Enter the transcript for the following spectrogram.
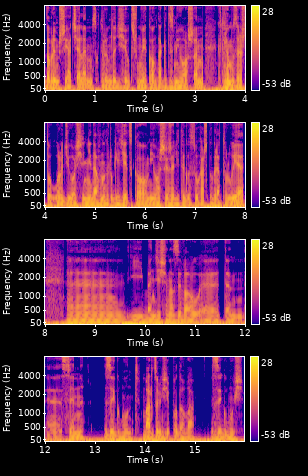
dobrym przyjacielem, z którym do dzisiaj utrzymuję kontakt z Miłoszem, któremu zresztą urodziło się niedawno drugie dziecko. Miłosz, jeżeli tego słuchasz, to gratuluję. E, I będzie się nazywał e, ten e, syn Zygmunt. Bardzo mi się podoba. Zygmuś.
